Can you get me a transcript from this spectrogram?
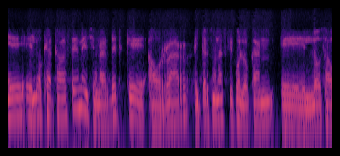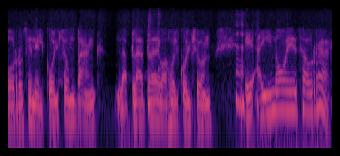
Eh, lo que acabaste de mencionar de que ahorrar, hay personas que colocan eh, los ahorros en el colchón bank, la plata debajo del colchón, eh, ahí no es ahorrar.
